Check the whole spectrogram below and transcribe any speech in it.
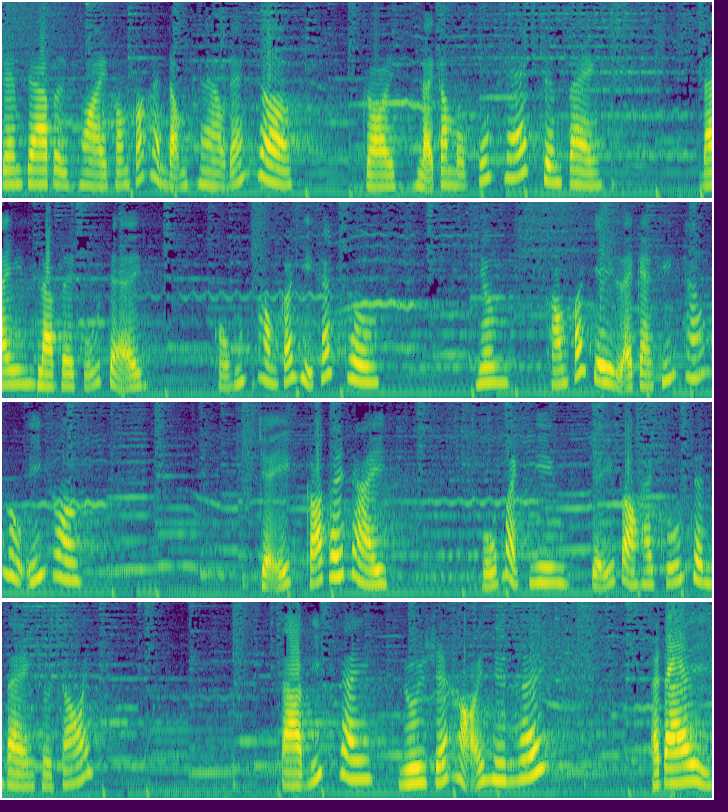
Xem ra bề ngoài không có hành động nào đáng ngờ. Rồi lại cầm một cuốn khác trên bàn. Đây là về củ trệ Cũng không có gì khác thường. Nhưng không có gì lại càng khiến hắn lưu ý hơn. Chỉ có thế này. Vũ mặt Nhiên chỉ vào hai cuốn trên bàn rồi nói. Ta biết ngay, ngươi sẽ hỏi như thế. Ở đây,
